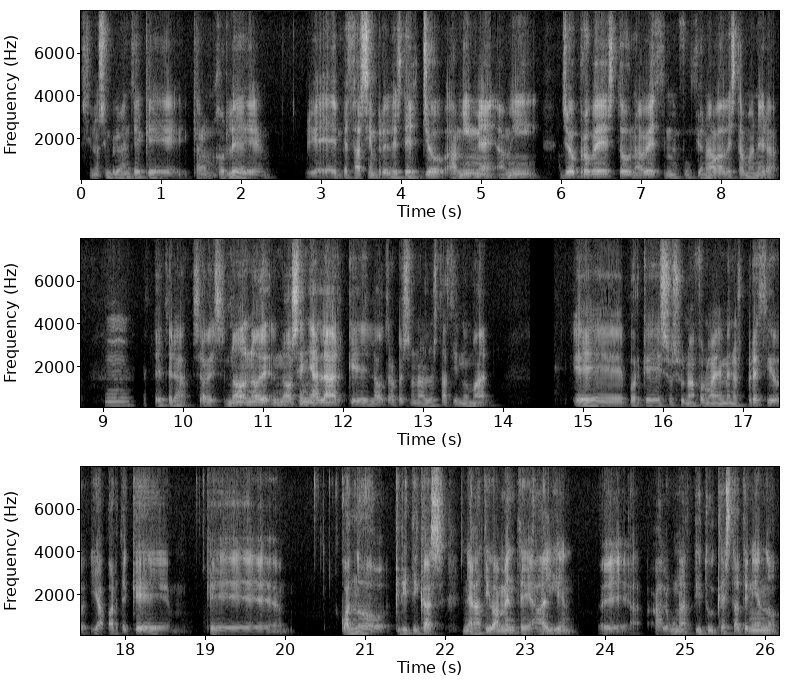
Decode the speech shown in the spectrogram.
sino simplemente que, a lo mejor le eh, empezar siempre desde el yo. A mí, me, a mí, yo probé esto una vez y me funcionaba de esta manera, mm. etcétera, ¿sabes? No, no, no, señalar que la otra persona lo está haciendo mal, eh, porque eso es una forma de menosprecio y aparte que, que cuando criticas negativamente a alguien, eh, alguna actitud que está teniendo,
